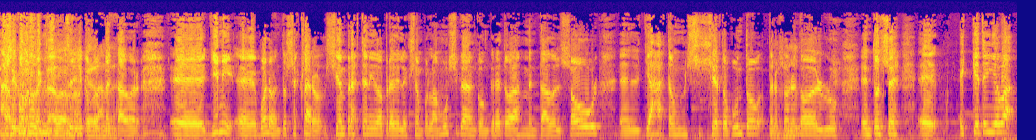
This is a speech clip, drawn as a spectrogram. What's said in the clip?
Así como espectador. sí, como espectador. Eh, Jimmy, eh, bueno, entonces, claro, siempre has tenido predilección por la música, en concreto has mentado el soul, el jazz hasta un cierto punto, pero sobre todo el blues. Entonces, eh, ¿Qué te lleva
